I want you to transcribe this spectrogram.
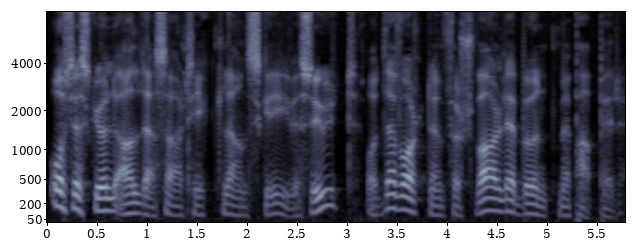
Och så skulle all dessa artiklar skrivas ut och det vart en försvarlig bunt med papper.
